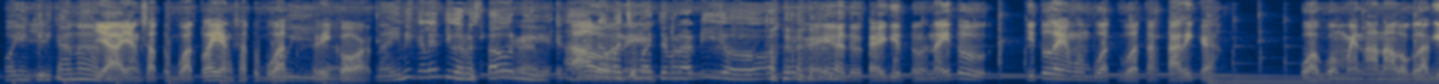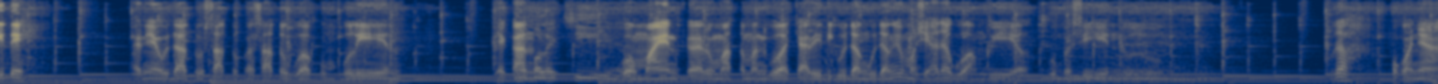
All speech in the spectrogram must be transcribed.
Oh yang kiri kanan. ya yang satu buat play yang satu buat Oh, iya. record Nah ini kalian juga harus tahu Kalian nih, tahu ada macam-macam radio. nah, iya tuh kayak gitu nah itu itulah yang membuat gua tertarik ya wah gua main analog lagi deh akhirnya udah tuh satu persatu gua kumpulin ya kan koleksi. ya. gua main ke rumah teman gua cari di gudang-gudangnya masih ada gua ambil gua bersihin dulu udah pokoknya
